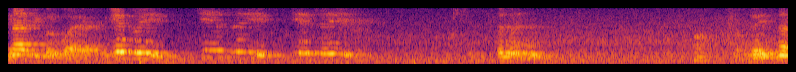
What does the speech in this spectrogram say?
ના, વિકલ્પો આવ્યા. એ દ્વૈત, એ દ્વૈત, એ દ્વૈત. દ્વૈતના જ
